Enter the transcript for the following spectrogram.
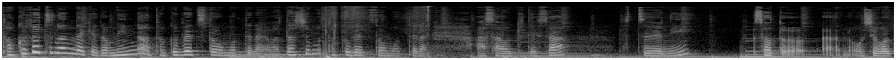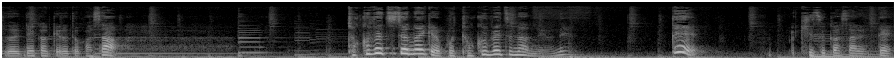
特別なんだけどみんなは特別と思ってない。私も特別と思ってない。朝起きてさ普通に外あのお仕事で出かけるとかさ特別じゃないけどこれ特別なんだよね。って気づかされて。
